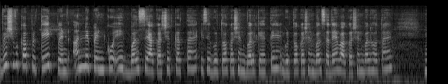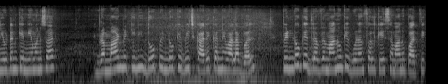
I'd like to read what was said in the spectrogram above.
विश्व का प्रत्येक पिंड अन्य पिंड को एक बल से आकर्षित करता है। इसे गुरुत्वाकर्षण बल कहते हैं। गुरुत्वाकर्षण बल सदैव आकर्षण बल होता है। न्यूटन के नियम अनुसार, ब्रह्मांड में किन्हीं दो पिंडों के बीच कार्य करने वाला बल, पिंडों के द्रव्यमानों के गुणनफल के समानुपातिक,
